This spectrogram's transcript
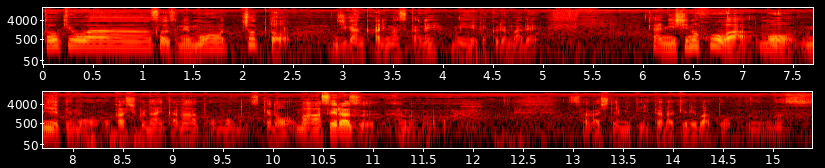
東京はそうですねもうちょっと時間かかりますかね見えてくるまで。西の方はもう見えてもおかしくないかなと思うんですけどまあ焦らずあの探してみていただければと思います。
